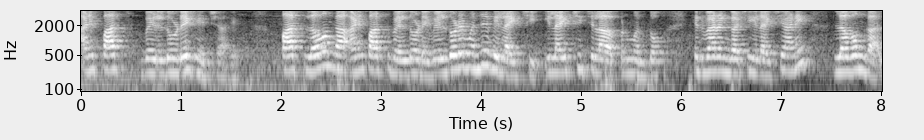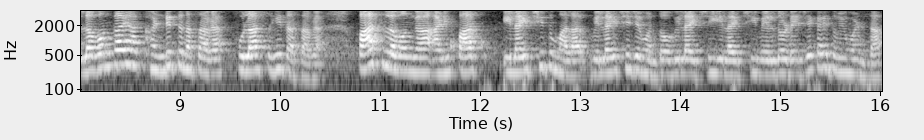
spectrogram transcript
आणि पाच वेलदोडे घ्यायचे आहेत. पाच लवंगा आणि पाच वेलदोडे. वेलदोडे म्हणजे विलायची. इलायचीला आपण म्हणतो. हिरव्या रंगाची इलायची आणि लवंगा. लवंगा ह्या खंडित नसाव्या फुलासहित असाव्या. पाच लवंगा आणि पाच इलायची तुम्हाला विलायची जे म्हणतो विलायची इलायची वेलदोडे जे काही तुम्ही म्हणता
